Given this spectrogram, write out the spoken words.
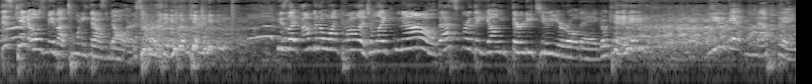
This kid owes me about $20,000 already, okay? He's like, I'm gonna want college. I'm like, no, that's for the young 32 year old egg, okay? You get nothing.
